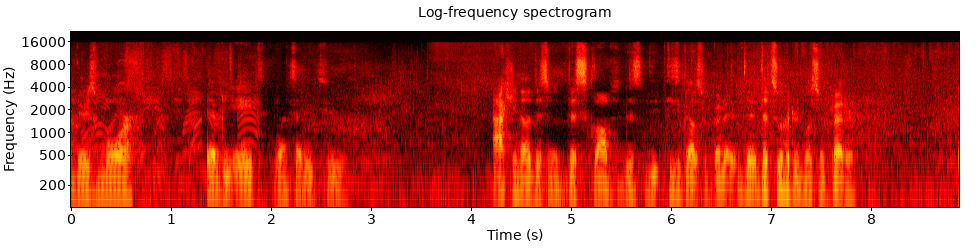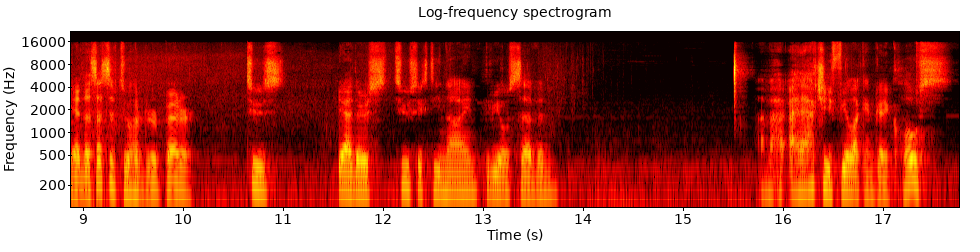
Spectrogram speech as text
And there's more. 78, 172. Actually, no, this one, this gloves, this, these gloves are better. The, the 200 ones are better. Yeah, the sets of 200 are better. Two, yeah, there's 269, 307. I'm, I actually feel like I'm getting close.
